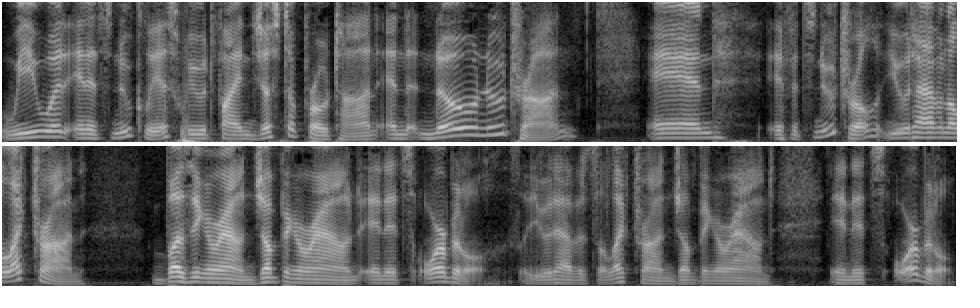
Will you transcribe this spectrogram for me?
we would, in its nucleus, we would find just a proton and no neutron. And if it's neutral, you would have an electron buzzing around, jumping around in its orbital. So you would have its electron jumping around in its orbital.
